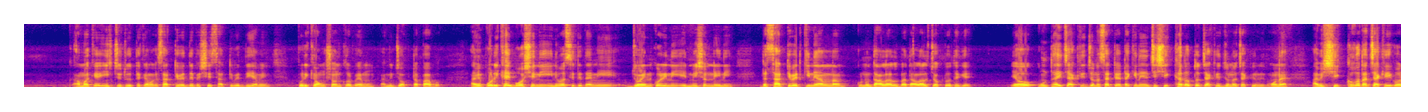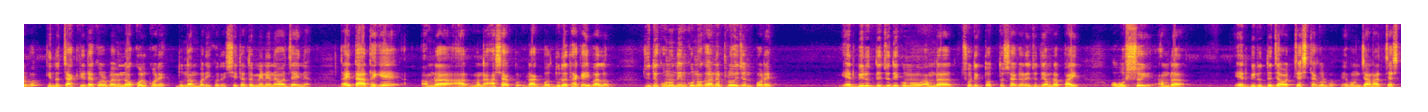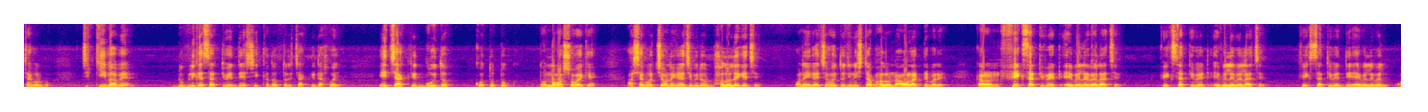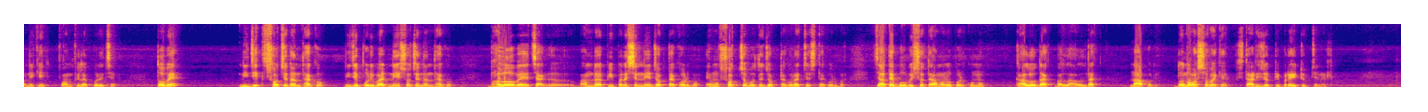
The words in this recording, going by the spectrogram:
আমাকে ইনস্টিটিউট থেকে আমাকে সার্টিফিকেট দেবে, সেই সার্টিফিকেট দিয়ে আমি পরীক্ষায় অংশগ্রহণ করব এবং আমি জবটা পাবো। আমি পরীক্ষায় বসিনি ইউনিভার্সিটিতে আমি জয়েন করিনি এডমিশন নিইনি। একটা সার্টিফিকেট কিনে আনলাম, কোনো দালাল বা দালাল চক্র থেকে। এবং কোনটাই চাকরির জন্য সার্টিফিকেটটা কিনে নিয়েছি শিক্ষা দপ্তর চাকরির জন্য চাকরি নিয়েছি। মানে আমি শিক্ষকতার চাকরি করব, কিন্তু চাকরিটা করব আমি নকল করে, দু নাম্বারই করে, সেটা তো মেনে নেওয়া যায় না। তাই তা থেকে আমরা মানে আশা রাখব, দূরে থাকাই ভালো। যদি কোনো দিন কোনো কারণে প্রয়োজন পড়ে এর বিরুদ্ধে যদি কোনো আমরা সঠিক তথ্য সাগরে যদি আমরা পাই, অবশ্যই আমরা এর বিরুদ্ধে যাওয়ার চেষ্টা করব এবং জানার চেষ্টা করব যে কীভাবে ডুপ্লিকেট সার্টিফিকেট দিয়ে শিক্ষা দপ্তরে চাকরিটা হয়, এই চাকরির বৈধ কতটুক? ধন্যবাদ সবাইকে। আশা করছি অনেকের কাছে ভিডিও ভালো লেগেছে, অনেকের কাছে হয়তো জিনিসটা ভালো নাও লাগতে পারে, কারণ ফেক সার্টিফিকেট অ্যাভেলেবেল আছে ফেক সার্টিফিকেট অ্যাভেলেবেল আছে ফেক সার্টিফিকেট দিয়ে অ্যাভেলেবেল অনেকেই ফর্ম ফিল আপ করেছে। তবে নিজে সচেতন থাকো নিজে পরিবার নিয়ে সচেতন থাকো। ভালোভাবে আমরা প্রিপারেশন নিয়ে জবটা করব এবং স্বচ্ছবতে জবটা করার চেষ্টা করব, যাতে ভবিষ্যতে আমার উপর কোনো কালো দাগ বা লাল দাগ না পড়ে। ধন্যবাদ সবাইকে study job Tripura YouTube channel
